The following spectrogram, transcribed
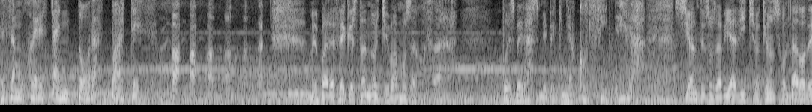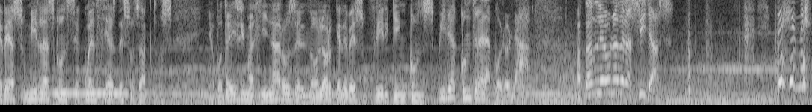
Esa mujer está en todas partes. Me parece que esta noche vamos a gozar. Pues verás, mi pequeña cocinera, si antes os había dicho que un soldado debe asumir las consecuencias de sus actos, ya podréis imaginaros el dolor que debe sufrir quien conspira contra la corona. ¡Atadle a una de las sillas! ¡Déjeme!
